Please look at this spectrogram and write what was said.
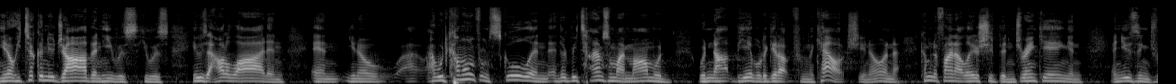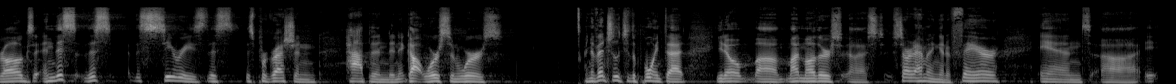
you know, he took a new job and he was, he was, he was out a lot. And, and you know, I, would come home from school and, and, there'd be times when my mom would, would not be able to get up from the couch, you know, and come to find out later she'd been drinking and, and using drugs. And this, this, this series, this, this progression happened and it got worse and worse. And eventually to the point that, you know, uh, my mother uh, started having an affair and uh, it,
